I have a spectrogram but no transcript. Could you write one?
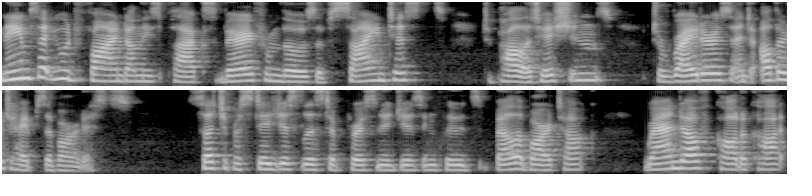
Names that you would find on these plaques vary from those of scientists to politicians to writers and other types of artists. Such a prestigious list of personages includes Bela Bartok, Randolph Caldecott,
